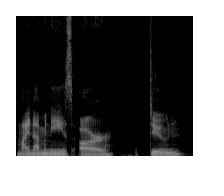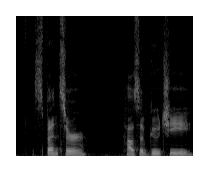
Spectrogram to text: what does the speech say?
My nominees are Dune, Spencer, House of Gucci,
